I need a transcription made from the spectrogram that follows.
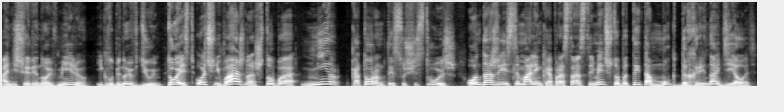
а не шириной в милю и глубиной в дюйм. То есть очень важно, чтобы мир, в котором ты существуешь, он даже если маленькое пространство имеет, чтобы ты там мог до хрена делать.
